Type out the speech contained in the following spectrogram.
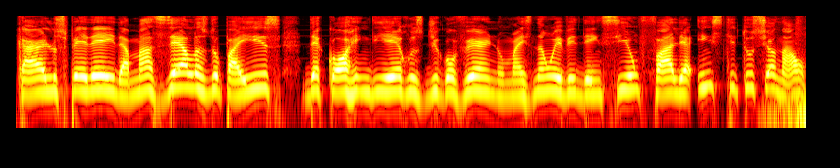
Carlos Pereira, mazelas do país decorrem de erros de governo, mas não evidenciam falha institucional.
